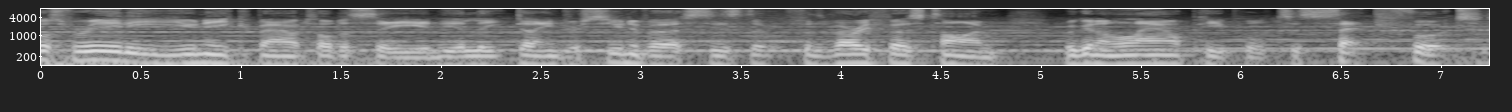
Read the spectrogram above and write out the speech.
what's really unique about Odyssey in the Elite Dangerous universe is that for the very first time we're going to allow people to set foot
